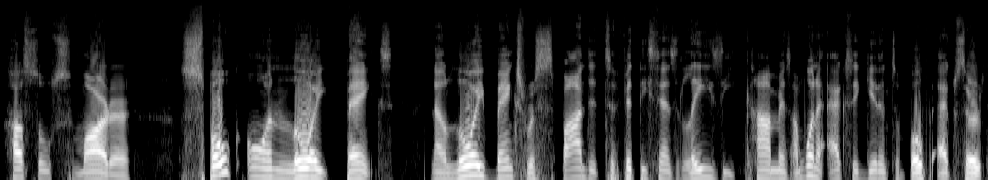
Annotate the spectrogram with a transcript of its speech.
Hustle Smarter, spoke on Lloyd Banks. Now, Lloyd Banks responded to 50 Cent's lazy comments. I'm going to actually get into both excerpts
